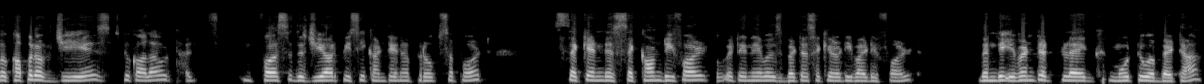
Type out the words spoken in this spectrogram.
A couple of GAs to call out. First, the gRPC container probe support. Second is SecComp default. It enables better security by default. Then the evented PLEG moved to a beta.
